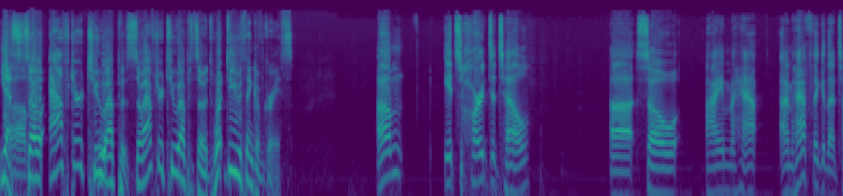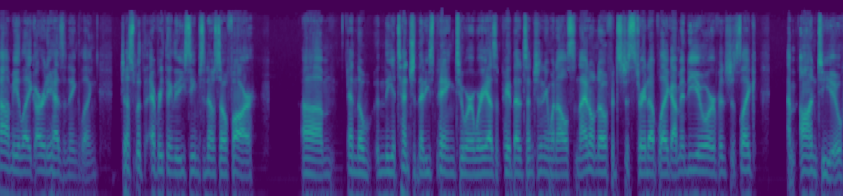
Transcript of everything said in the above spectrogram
Yes. Um, so after two epi- so after two episodes, what do you think of Grace? Um, it's hard to tell. Uh, so I'm half I'm half thinking that Tommy like already has an inkling, just with everything that he seems to know so far, um, and the and the attention that he's paying to her, where he hasn't paid that attention to anyone else. And I don't know if it's just straight up like I'm into you, or if it's just like I'm on to you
